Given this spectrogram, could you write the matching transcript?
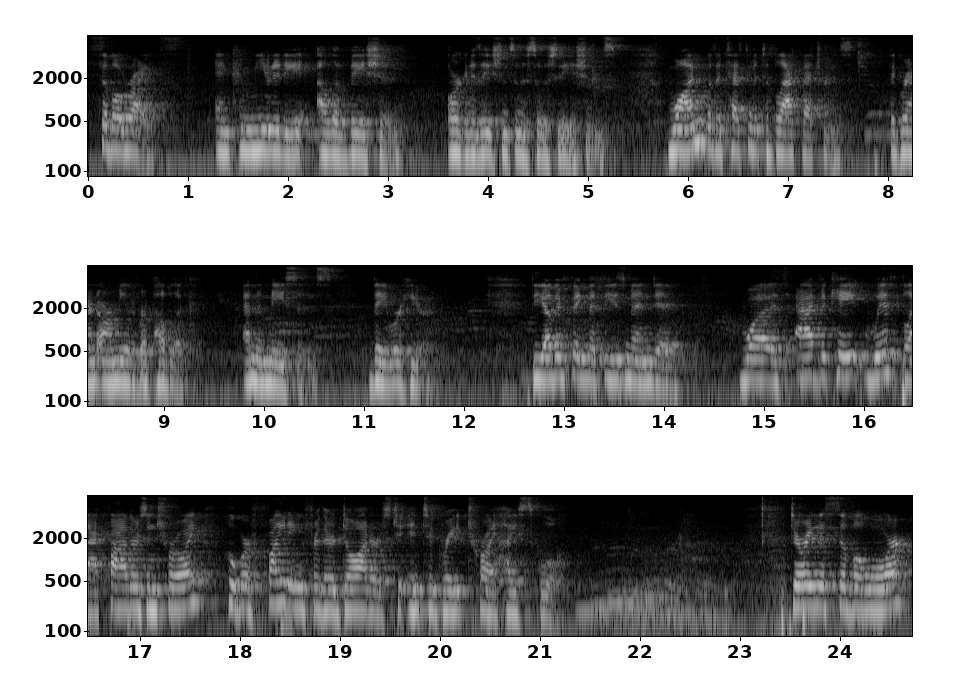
civil rights and community elevation organizations and associations. One was a testament to black veterans, the Grand Army of the Republic, and the Masons. They were here. The other thing that these men did was advocate with black fathers in Troy who were fighting for their daughters to integrate Troy High School. During the Civil War,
